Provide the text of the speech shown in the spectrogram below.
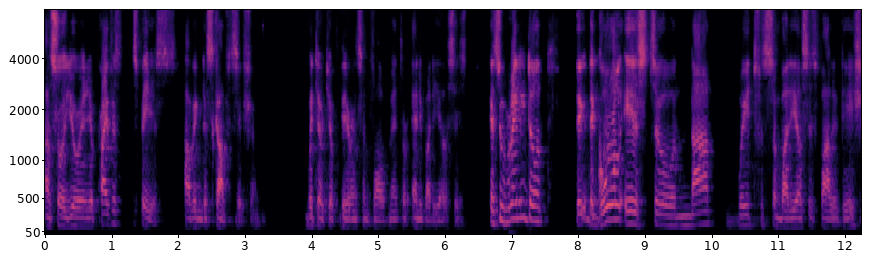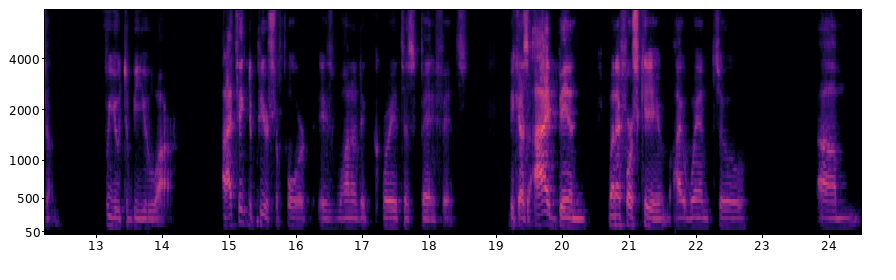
And so you're in your private space having this conversation without your parents' involvement or anybody else's. Because you really don't, the, the goal is to not wait for somebody else's validation for you to be who you are. And I think the peer support is one of the greatest benefits because I've been, when I first came, I went to um,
